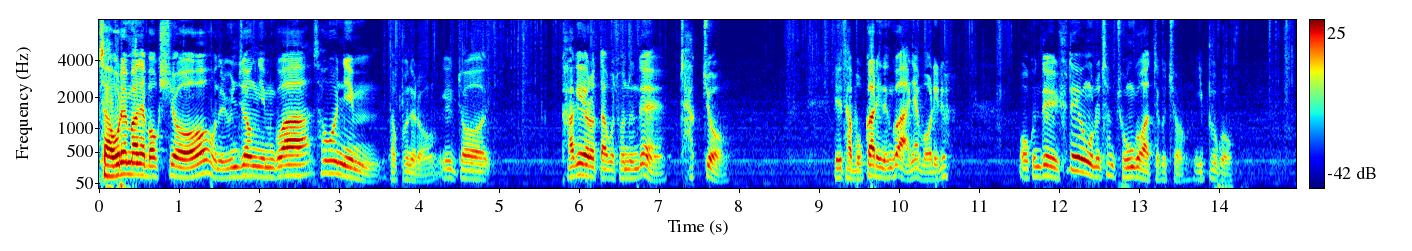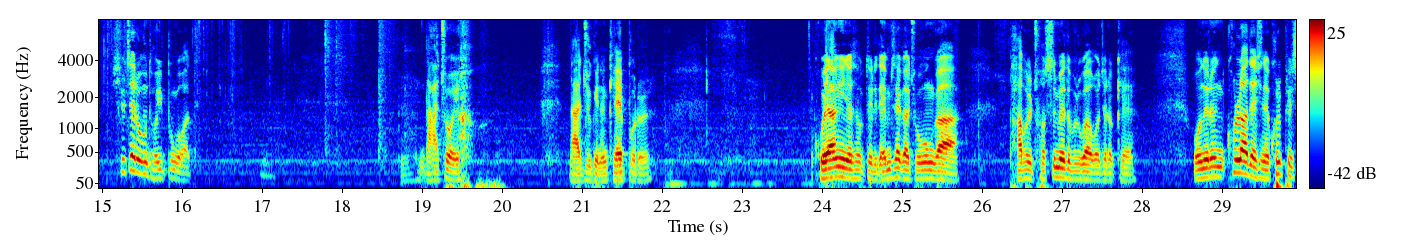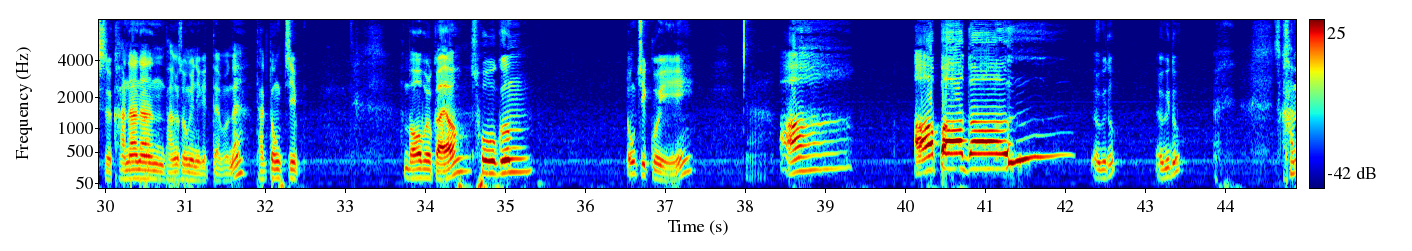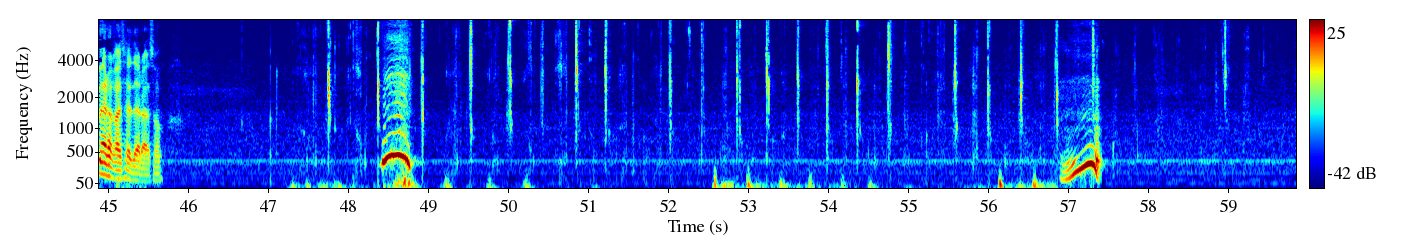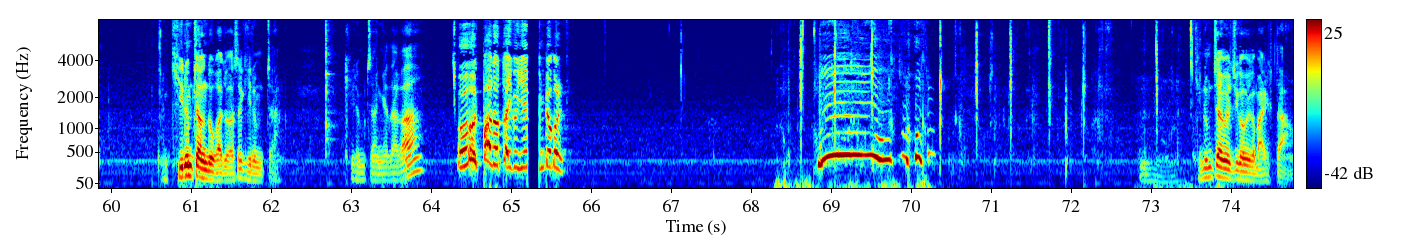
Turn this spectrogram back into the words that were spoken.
자, 오랜만에 먹쇼. 오늘 윤정님과 성호님 덕분으로. 이저 가게 열었다고 줬는데, 작죠? 이게 다 못 가리는 거 아니야, 머리를? 어, 근데 휴대용으로 참 좋은 것 같아, 그쵸? 이쁘고. 실제로 보면 더 이쁜 것 같아. 놔줘요. 놔주기는 개뿔을. 고양이 녀석들이 냄새가 좋은가 밥을 줬음에도 불구하고 저렇게 오늘은 콜라 대신에 쿨피스 가난한 방송인이기 때문에 닭똥집 한번 먹어볼까요? 소금 똥집구이. 아 아빠가 으, 여기도? 여기도? 카메라가 세대라서 기름장도 가져와서 기름장. 기름장에다가 어 빠졌다 이거 예병을. 음, 기름장을 찍어 이거 맛있다.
